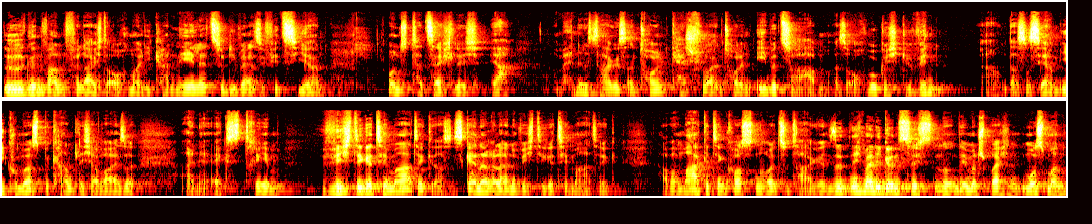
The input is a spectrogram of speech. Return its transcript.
irgendwann vielleicht auch mal die Kanäle zu diversifizieren und tatsächlich, ja, am Ende des Tages einen tollen Cashflow, einen tollen EBIT zu haben, also auch wirklich Gewinn. Ja, und das ist ja im E-Commerce bekanntlicherweise eine extrem wichtige Thematik, das ist generell eine wichtige Thematik. Aber Marketingkosten heutzutage sind nicht mehr die günstigsten und dementsprechend muss man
